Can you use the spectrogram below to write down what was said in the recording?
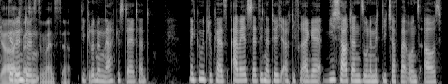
ja, Gründung, weiß, meinst, ja. die Gründung nachgestellt hat. Na gut, Lukas, aber jetzt stellt sich natürlich auch die Frage, wie schaut dann so eine Mitgliedschaft bei uns aus?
